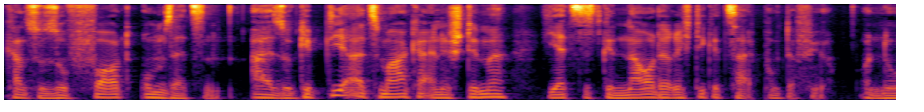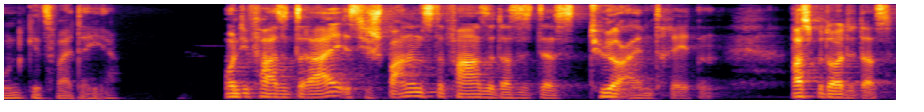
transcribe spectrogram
kannst du sofort umsetzen. Also gib dir als Marke eine Stimme. Jetzt ist genau der richtige Zeitpunkt dafür. Und nun geht's weiter hier. Und die Phase 3 ist die spannendste Phase, das ist das Türeintreten. Was bedeutet das?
